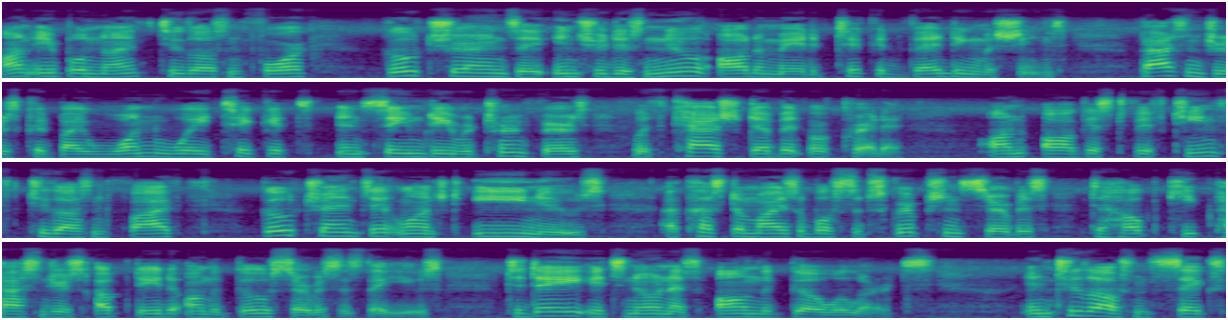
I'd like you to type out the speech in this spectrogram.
On April 9, 2004, Go Transit introduced new automated ticket vending machines. Passengers could buy one-way tickets and same-day return fares with cash, debit, or credit. On August 15, 2005, Go Transit launched e-News, a customizable subscription service to help keep passengers updated on the Go services they use. Today, it's known as On the Go Alerts. In 2006,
